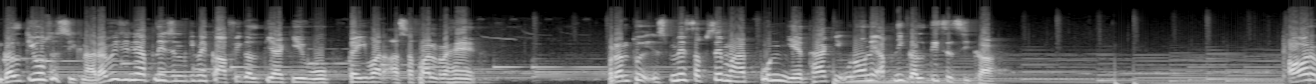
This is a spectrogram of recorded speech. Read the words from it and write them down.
गलतियों से सीखना। रवि जी ने अपनी ज़िंदगी में काफ़ी गलतियाँ की, वो कई बार असफल रहे। परंतु इसमें सबसे महत्वपूर्ण यह था कि उन्होंने अपनी गलती से सीखा। और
